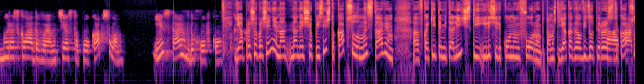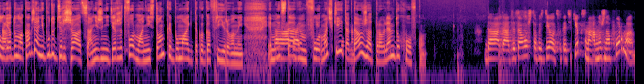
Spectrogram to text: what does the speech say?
Мы раскладываем тесто по капсулам, и ставим в духовку. Я прошу прощения, надо, надо еще пояснить, что капсулы мы ставим э, в какие-то металлические или силиконовые формы, потому что я, когда увидела первый раз да, эти капсулы, да, да. я думала, как же они будут держаться? Они же не держат форму, они из тонкой бумаги, такой гофрированной. И мы да, их ставим да. в формочки, и тогда уже отправляем в духовку. Да, да, для того, чтобы сделать вот эти кексы, нам нужна форма.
